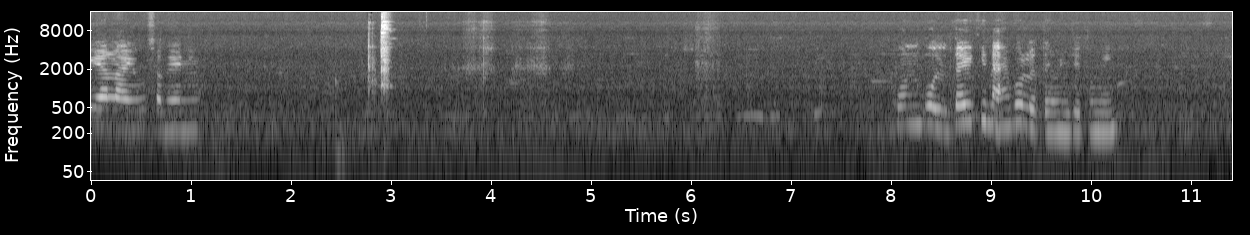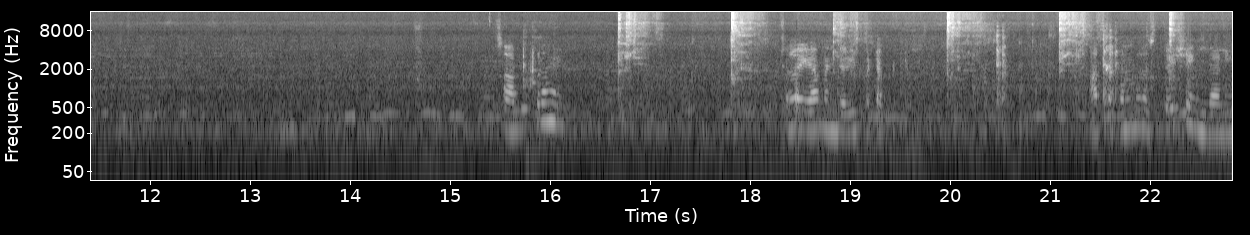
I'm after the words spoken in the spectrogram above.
या लाईव्ह सगळ्यांनी कोण बोलतय की नाही बोलत आहे म्हणजे तुम्ही? चालूच चला या मंडळी, पटापट. आता पण भाजतोय शेंगदाणे.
